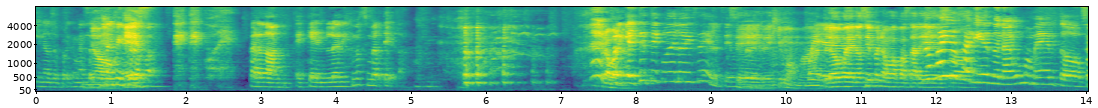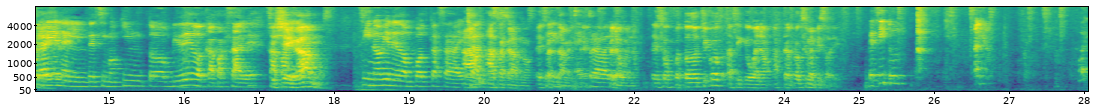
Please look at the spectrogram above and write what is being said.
Y no sé por qué me acerqué No, al es micrófono. Perdón, es que lo dijimos invertido. Pero bueno. Porque el TTQD lo dice él Sí, siempre. lo dijimos mal. Pero bueno, siempre nos va a pasar eso. Vaya saliendo en algún momento, por Sí. ahí en el decimoquinto video, capaz sale. Si llegamos Si no viene Don Podcast a a, echarnos. a sacarnos, exactamente. es probable. Pero bueno, eso fue todo, chicos. Así que bueno, hasta el próximo episodio. Besitos. Ay, ay,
